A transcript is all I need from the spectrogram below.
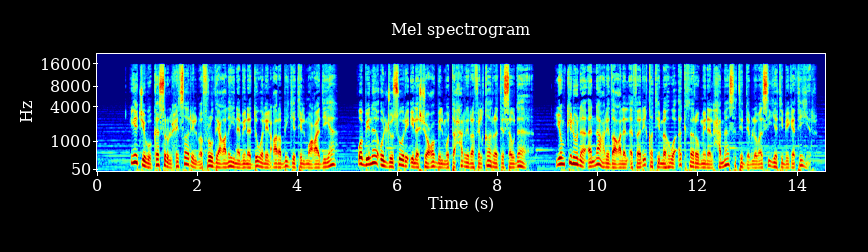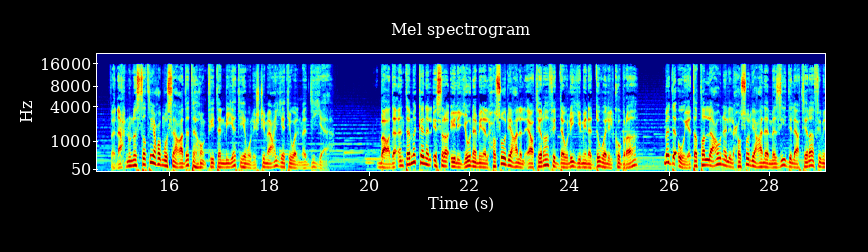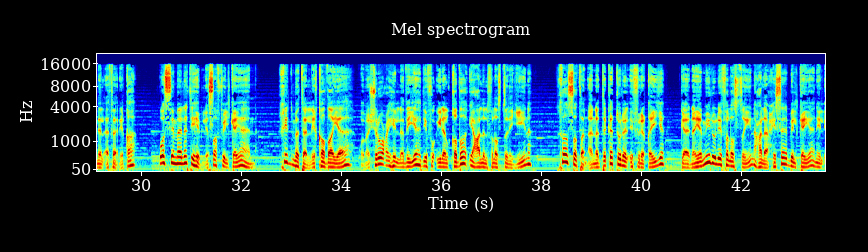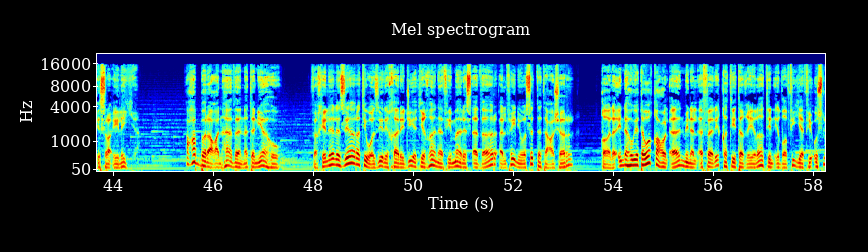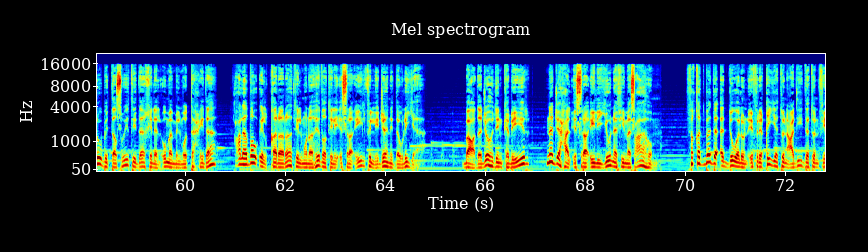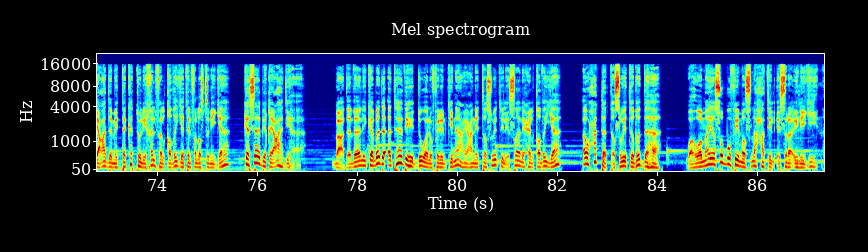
يجب كسر الحصار المفروض علينا من الدول العربية المعادية وبناء الجسور إلى الشعوب المتحررة في القارة السوداء. يمكننا أن نعرض على الأفارقة ما هو أكثر من الحماسة الدبلوماسية بكثير. فنحن نستطيع مساعدتهم في تنميتهم الاجتماعية والمادية. بعد أن تمكن الإسرائيليون من الحصول على الاعتراف الدولي من الدول الكبرى بدأوا يتطلعون للحصول على مزيد الاعتراف من الأفارقة واستمالتهم لصف الكيان خدمة لقضاياه ومشروعه الذي يهدف إلى القضاء على الفلسطينيين خاصة أن التكتل الإفريقي كان يميل لفلسطين على حساب الكيان الإسرائيلي. عبر عن هذا نتنياهو فخلال زيارة وزير خارجية غانا في مارس آذار 2016 قال إنه يتوقع الآن من الأفارقة تغييرات إضافية في أسلوب التصويت داخل الأمم المتحدة على ضوء القرارات المناهضة لإسرائيل في اللجان الدولية. بعد جهد كبير نجح الإسرائيليون في مسعاهم، فقد بدأت دول إفريقية عديدة في عدم التكتل خلف القضية الفلسطينية كسابق عهدها. بعد ذلك بدأت هذه الدول في الامتناع عن التصويت لصالح القضية أو حتى التصويت ضدها وهو ما يصب في مصلحة الإسرائيليين.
